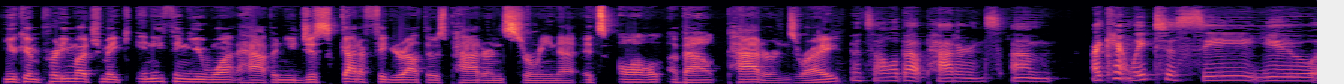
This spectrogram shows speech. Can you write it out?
you can pretty much make anything you want happen. You just got to figure out those patterns, Serena. It's all about patterns, right? It's all about patterns. Um, I can't wait to see you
